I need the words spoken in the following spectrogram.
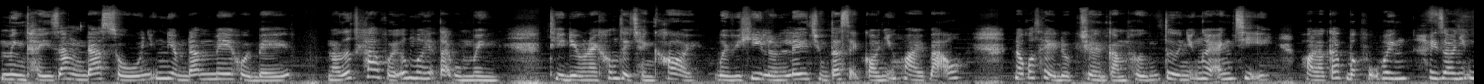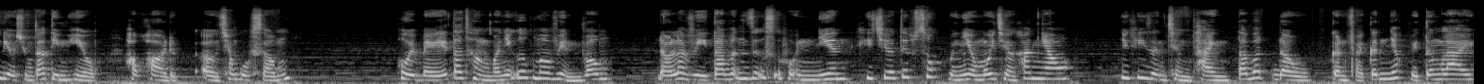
Mình thấy rằng đa số những niềm đam mê hồi bé nó rất khác với ước mơ hiện tại của mình. Thì điều này không thể tránh khỏi, bởi vì khi lớn lên chúng ta sẽ có những hoài bão. Nó có thể được truyền cảm hứng từ những người anh chị, hoặc là các bậc phụ huynh, hay do những điều chúng ta tìm hiểu, học hỏi được ở trong cuộc sống. Hồi bé, ta thường có những ước mơ viển vông. Đó là vì ta vẫn giữ sự hồn nhiên khi chưa tiếp xúc với nhiều môi trường khác nhau. Nhưng khi dần trưởng thành, ta bắt đầu cần phải cân nhắc về tương lai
